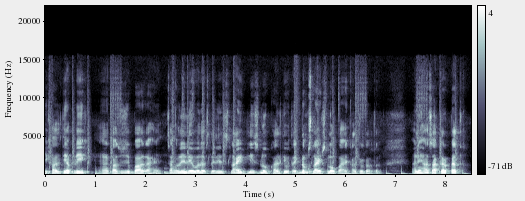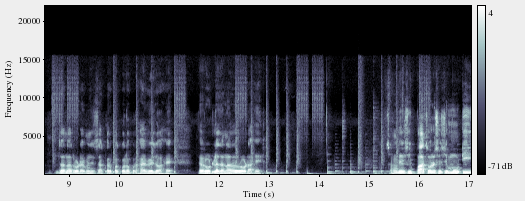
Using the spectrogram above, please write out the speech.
एक खालती आपली काजूची बाग आहे. चांगली लेवल असलेली स्लाईटली स्लोप खालती होतं. एकदम स्लाईट स्लोप आहे खालती उतरतो आणि हा साखरप्यात जाणारा रोड आहे. म्हणजे साखरपा कोल्हापूर हायवे जो आहे त्या रोडला जाणारा रोड आहे. चांगली अशी पाच वर्षाची मोठी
